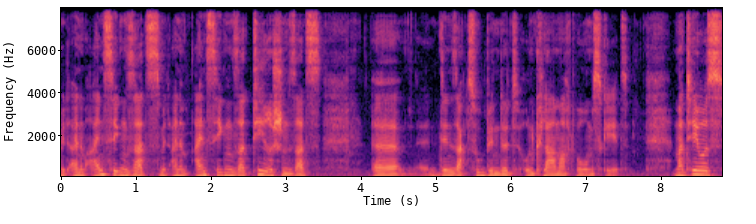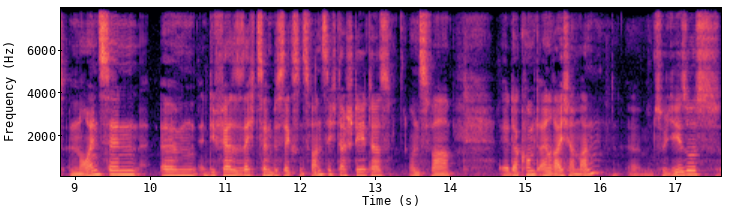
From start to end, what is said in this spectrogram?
mit einem einzigen Satz, mit einem einzigen satirischen Satz äh, den Sack zubindet und klar macht, worum es geht. Matthäus 19, ähm, die Verse 16 bis 26, da steht das, und zwar, äh, da kommt ein reicher Mann äh, zu Jesus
